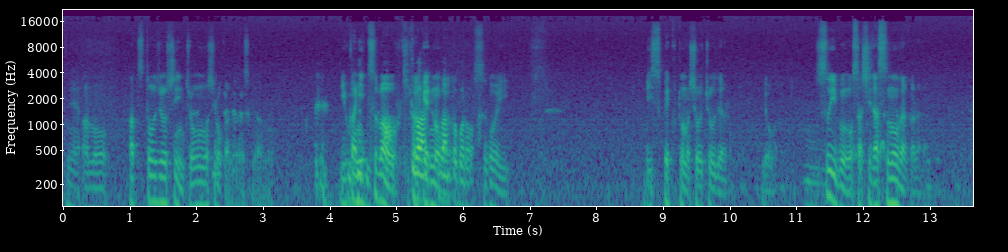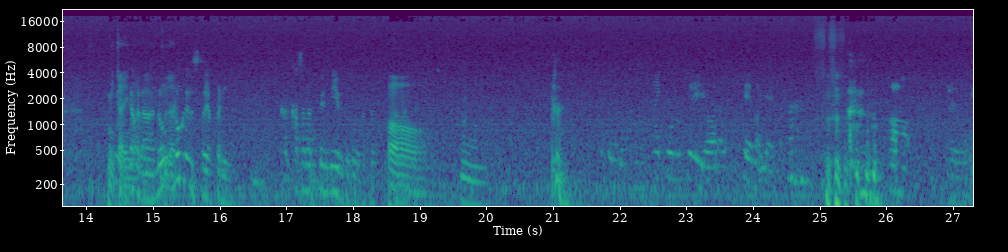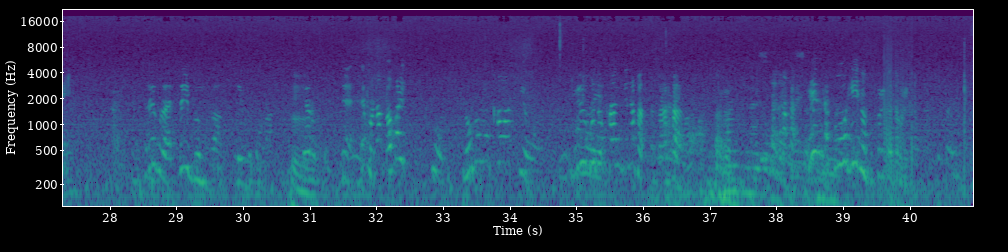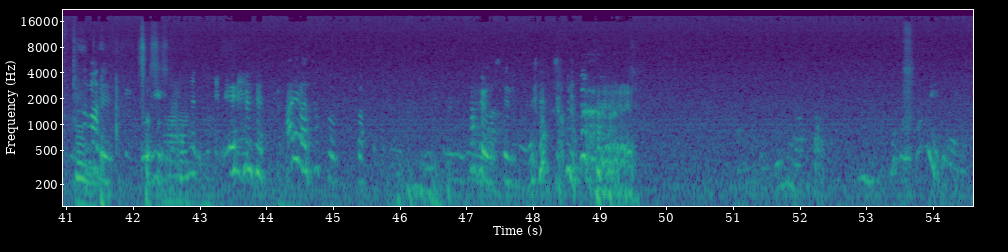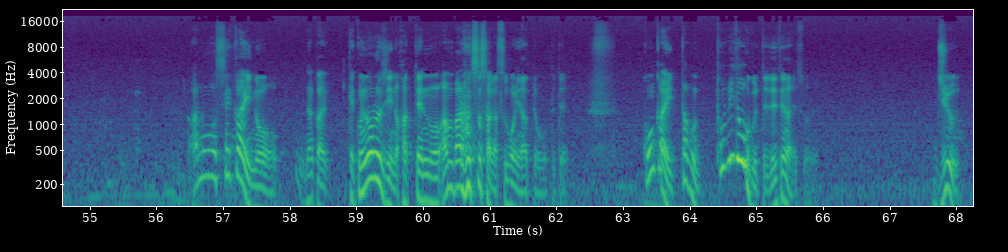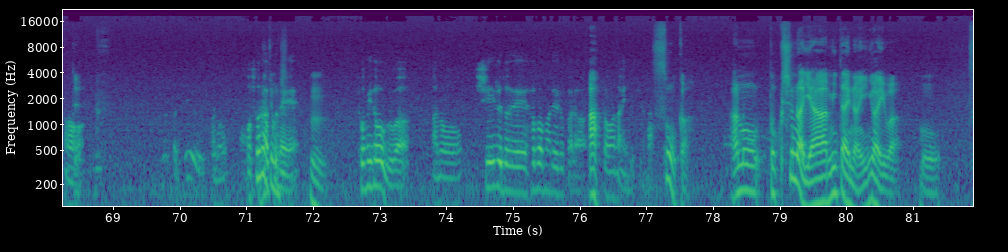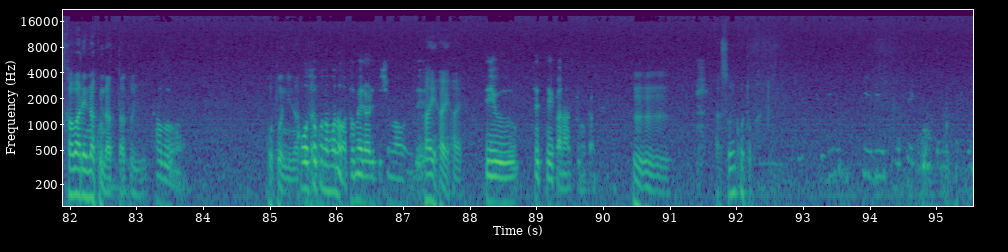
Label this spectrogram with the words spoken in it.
ねあの初登場シーン超面白かったんですけどあの床に唾を吹きかけるのがすごいリスペクトの象徴である。要はうん。水分を差し出すのだからみたいな。だからロ、ローレンスとやっぱりか重なって見えるところがああ。うん 最高の敬意を表すテーマ以外あそれぐらい水分がっていうことがうんやるけどね、でもなんかあんまりこう喉の渇きを言うほど感じなかったから、なんか変なコーヒーの作り方みたいなうん唾でそうそう。あれはちょっとカフェをしてるので。あの世界のなんかテクノロジーの発展のアンバランスさがすごいなって思ってて。今回多分飛び道具って出てないですよね。銃って。あああのおそらくね、うん。飛び道具は、あの、シールドで阻まれるからあ使わないんですよ。そうか。あの特殊な矢みたいな以外はもう使われなくなったという多分、ことになった。高速のものは止められてしまうんで、っはいはいはい。ていう設定かなって思ったんです。うんうんうん。あそういうことか。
